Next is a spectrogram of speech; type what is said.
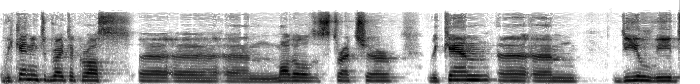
we can integrate across uh, uh, um, model structure. We can uh, um, deal with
